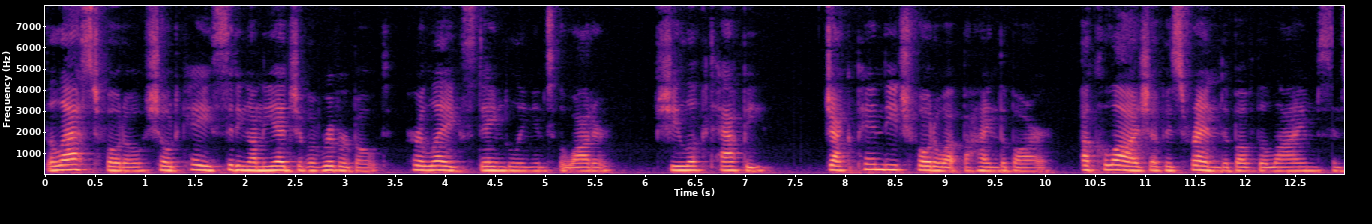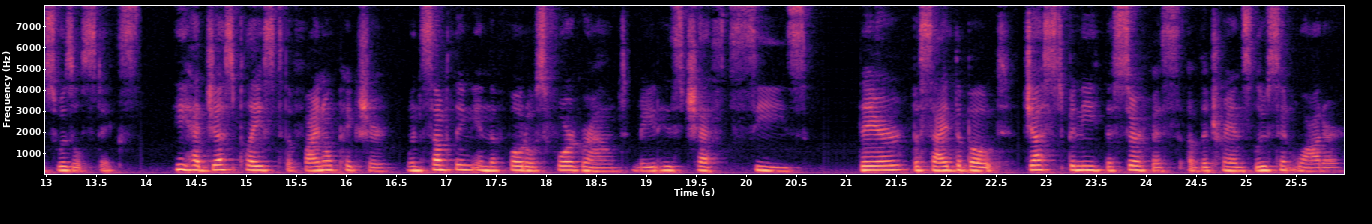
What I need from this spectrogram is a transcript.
The last photo showed Kay sitting on the edge of a riverboat, her legs dangling into the water. She looked happy. Jack pinned each photo up behind the bar, a collage of his friend above the limes and swizzle sticks. He had just placed the final picture when something in the photo's foreground made his chest seize. There, beside the boat, just beneath the surface of the translucent water,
